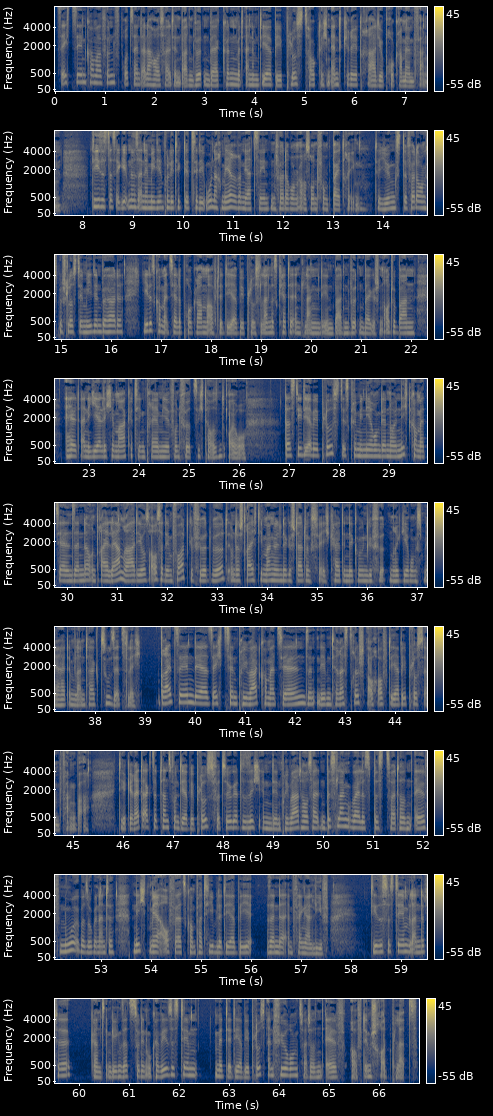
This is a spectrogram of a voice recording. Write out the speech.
16,5 Prozent aller Haushalte in Baden-Württemberg können mit einem DAB Plus tauglichen Endgerät Radioprogramme empfangen. Dies ist das Ergebnis einer Medienpolitik der CDU nach mehreren Jahrzehnten Förderung aus Rundfunkbeiträgen. Der jüngste Förderungsbeschluss der Medienbehörde, jedes kommerzielle Programm auf der DAB Plus Landeskette entlang den baden-württembergischen Autobahnen erhält eine jährliche Marketingprämie von 40.000 Euro dass die DAB Plus Diskriminierung der neuen nicht kommerziellen Sender und drei Lernradios außerdem fortgeführt wird, unterstreicht die mangelnde Gestaltungsfähigkeit in der grün geführten Regierungsmehrheit im Landtag zusätzlich. 13 der 16 privatkommerziellen sind neben terrestrisch auch auf DAB Plus empfangbar. Die Geräteakzeptanz von DAB Plus verzögerte sich in den Privathaushalten bislang, weil es bis 2011 nur über sogenannte nicht mehr aufwärtskompatible DAB Senderempfänger lief. Dieses System landete, ganz im Gegensatz zu den UKW-Systemen, mit der DAB Plus-Einführung 2011 auf dem Schrottplatz.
